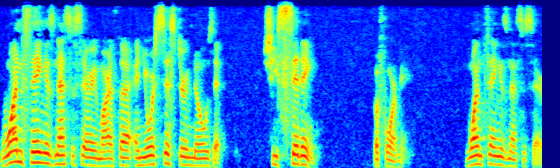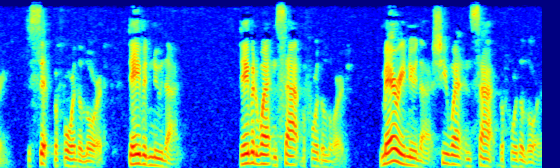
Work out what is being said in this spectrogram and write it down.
One thing is necessary, Martha, and your sister knows it. She's sitting before me. One thing is necessary to sit before the Lord. David knew that. David went and sat before the Lord. Mary knew that. She went and sat before the Lord.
